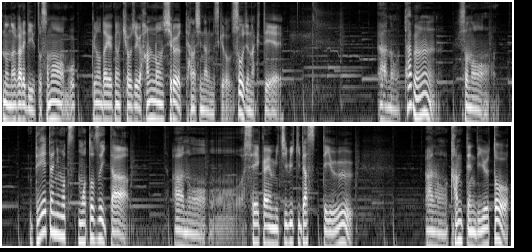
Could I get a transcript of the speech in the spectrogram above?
の流れで言うとその僕の大学の教授が反論しろよって話になるんですけどそうじゃなくてあの多分そのデータにも基づいたあの正解を導き出すっていうあの観点で言うと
